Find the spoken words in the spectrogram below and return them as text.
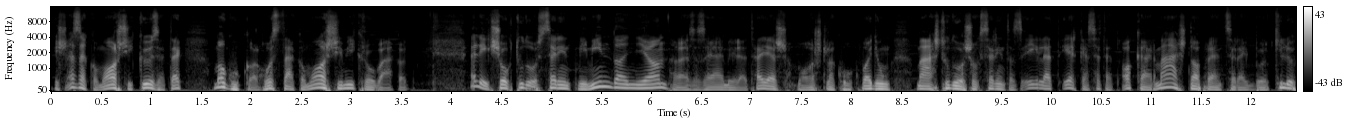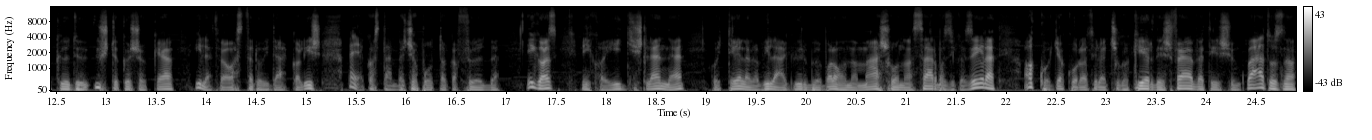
és ezek a marsi kőzetek magukkal hozták a marsi mikrobákat. Elég sok tudós szerint mi mindannyian, ha ez az elmélet helyes, marslakók vagyunk, más tudósok szerint az élet érkezhetett akár más naprendszerekből kilöködő üstökösökkel, illetve aszteroidákkal is, melyek aztán becsapódtak a Földbe. Igaz, még ha így is lenne, hogy tényleg a világűrből valahonnan máshonnan származik az élet, akkor gyakorlatilag csak a kérdés felvetésünk változna,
